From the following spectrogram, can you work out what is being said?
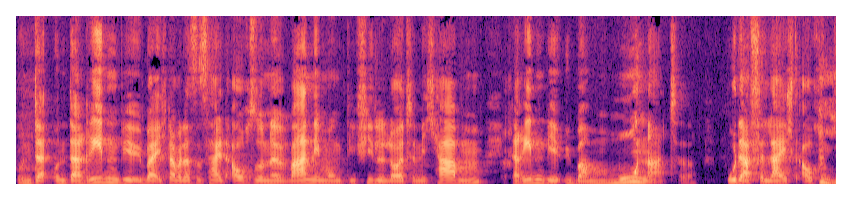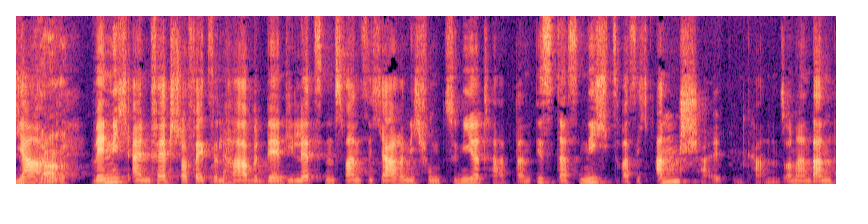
Und da, und da reden wir über, ich glaube, das ist halt auch so eine Wahrnehmung, die viele Leute nicht haben. Da reden wir über Monate oder vielleicht auch ein mhm. Jahr. Jahre. Wenn ich einen Fettstoffwechsel habe, der die letzten 20 Jahre nicht funktioniert hat, dann ist das nichts, was ich anschalten kann, sondern dann,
